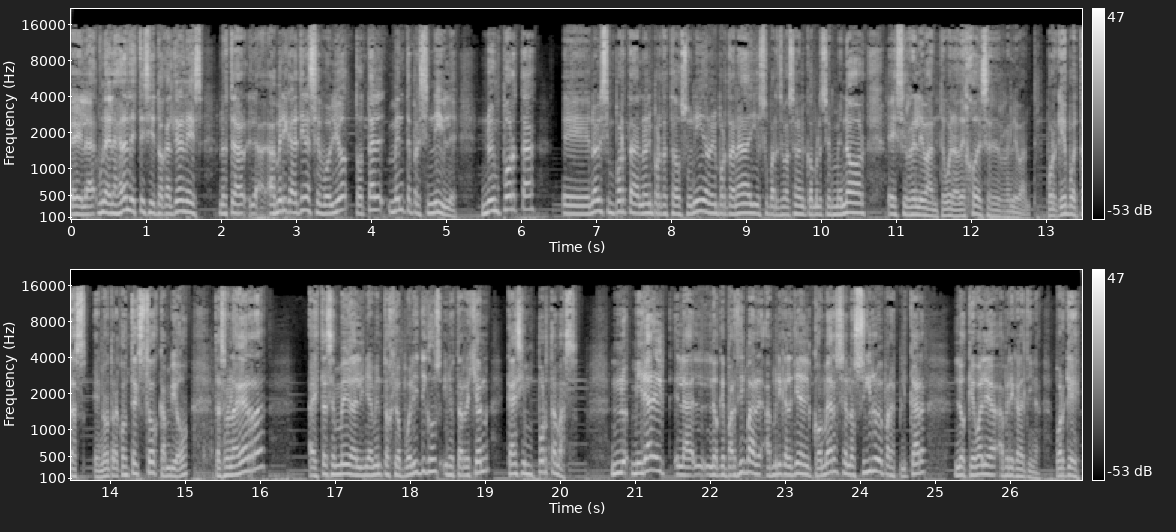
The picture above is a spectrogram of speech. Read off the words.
Eh, una de las grandes tesis de Tocalterán es, nuestra América Latina se volvió totalmente prescindible. No importa eh, no les importa, no le importa a Estados Unidos, no le importa a nadie, su participación en el comercio es menor, es irrelevante. Bueno, dejó de ser irrelevante. ¿Por qué? Porque estás en otro contexto, cambió. Estás en una guerra, estás en medio de alineamientos geopolíticos y nuestra región cada vez importa más. mirar lo que participa América Latina en el comercio no sirve para explicar lo que vale América Latina. ¿Por qué?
